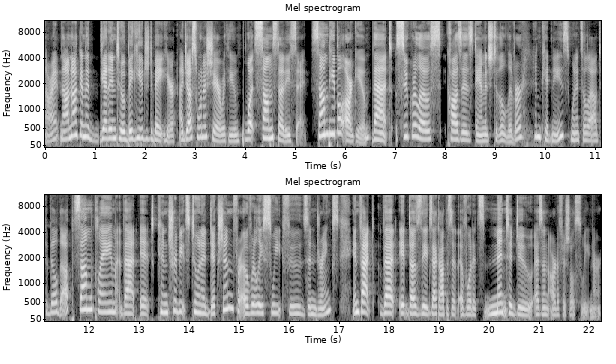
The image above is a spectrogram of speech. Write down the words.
All right. Now, I'm not going to get into a big, huge debate here. I just want to share with you what some studies say. Some people argue that sucralose causes damage to the liver and kidneys when it's allowed to build up. Some claim that it contributes to an addiction for overly sweet foods and drinks. In fact, that it does the exact opposite of what it's meant to do as an artificial sweetener.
